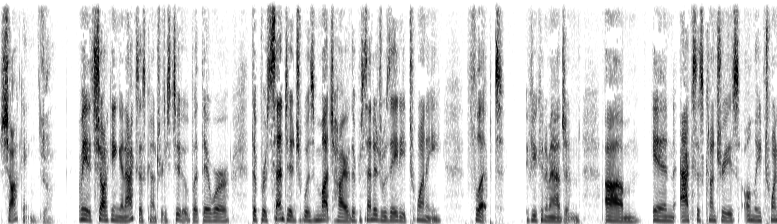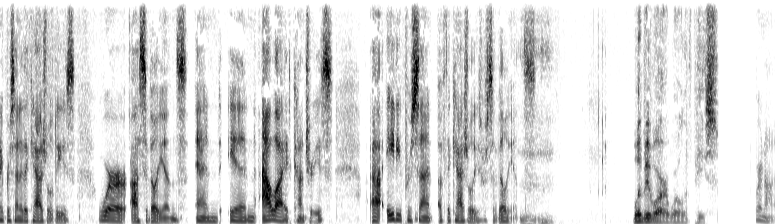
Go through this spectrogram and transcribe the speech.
shocking. Yeah. I mean, it's shocking in Axis countries too, but there were the percentage was much higher. The percentage was 80-20 flipped, if you can imagine. Um, in Axis countries, only 20% of the casualties were uh, civilians, and in allied countries, uh, 80% of the casualties were civilians. Would we were a world of peace? We're not.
